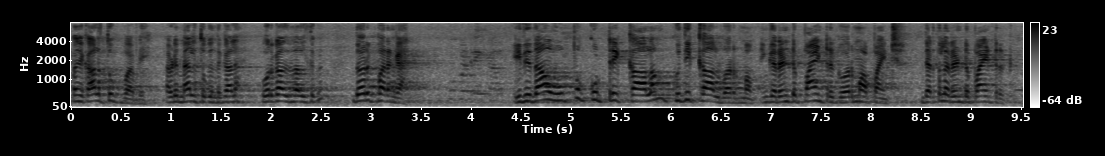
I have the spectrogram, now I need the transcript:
கொஞ்சம் காலை தூக்குப்பா அப்படி அப்படி மேலே தூக்கு இந்த காலை. ஒரு கால் மேலே தூக்கு. இந்த வரைக்கும் பாருங்க. இதுதான் உப்பு குற்றி காலம் குதிக்கால் வர்மம். இங்கே ரெண்டு பாயிண்ட் இருக்குது வர்மா பாயிண்ட் இந்த இடத்துல ரெண்டு பாயிண்ட் இருக்குது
